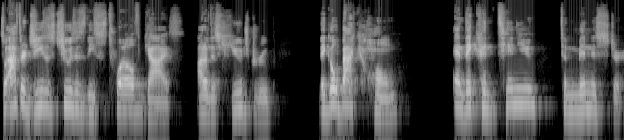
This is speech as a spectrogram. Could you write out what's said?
So after Jesus chooses these 12 guys out of this huge group, they go back home and they continue to minister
